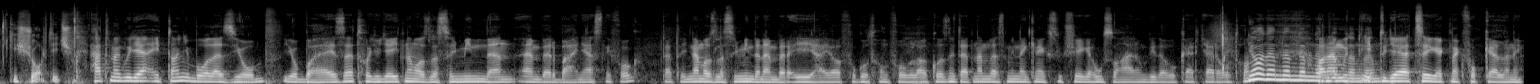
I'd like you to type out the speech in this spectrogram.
Kis shortage. Hát meg ugye itt annyiból ez jobb, jobb a helyzet, hogy ugye itt nem az lesz, hogy minden ember bányászni fog, tehát hogy nem az lesz, hogy minden ember AI-jal fog otthon foglalkozni, tehát nem lesz mindenkinek szüksége 23 videókártyára otthon, Ja, nem, nem, nem, nem, hanem nem, nem, itt, nem. itt ugye cégeknek fog kelleni.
